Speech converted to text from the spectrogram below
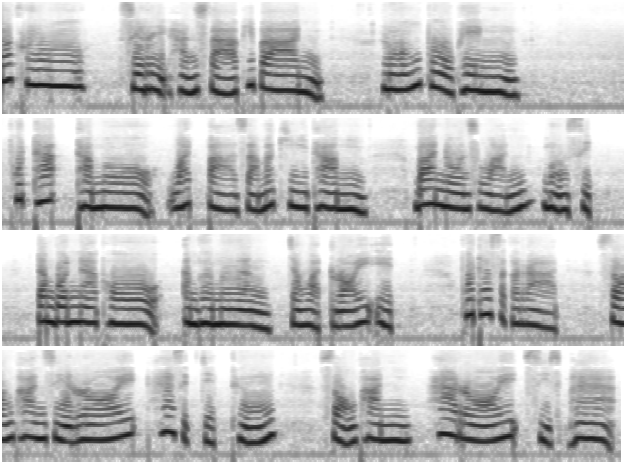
ระครู สิริหันษาพิบาล หลวงปู่เพ่งพุทธธรรมโม วัดป่าสามัคคีธรรม บ้านโนนสวรรค์หมู่สิบตำบลนาโพอำเภอเมือง จังหวัดร้อยเอ็ด พุทธศักราช 2457 ถึง 2545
